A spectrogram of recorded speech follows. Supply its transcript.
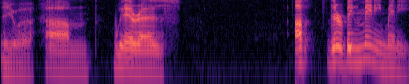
There you are. Um, whereas other, there have been many, many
